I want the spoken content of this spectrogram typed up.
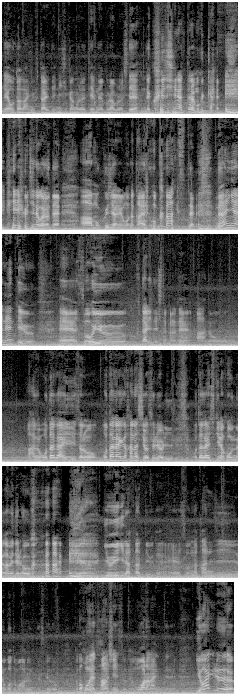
でお互いに2人で2時間ぐらい店内ブラブラしてで9時になったらもう一回 入り口のとこ寄って「ああもう9時やねん。ほんな帰ろうか」っつって「なんやねん」っていう、えー、そういう2人でしたからね。あのあのお互いそのお互いが話をするよりお互い好きな本眺めてる方が 有意義だったっていうね、えー、そんな感じのこともあるんですけどやっぱ本屋楽しいんですよね。終わらないんでね。いわゆる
